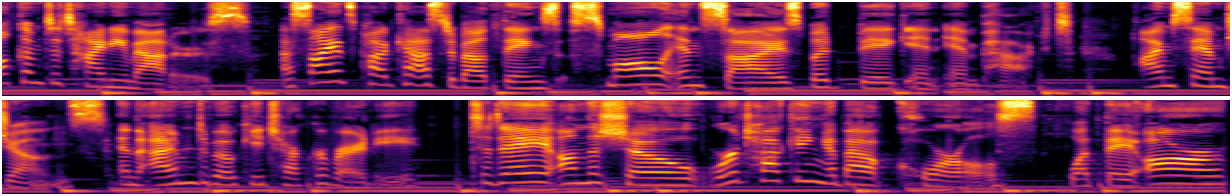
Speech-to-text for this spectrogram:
Welcome to Tiny Matters, a science podcast about things small in size but big in impact. I'm Sam Jones. And I'm Deboki Chakravarti. Today on the show, we're talking about corals, what they are,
